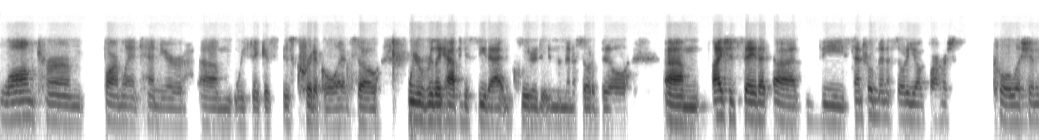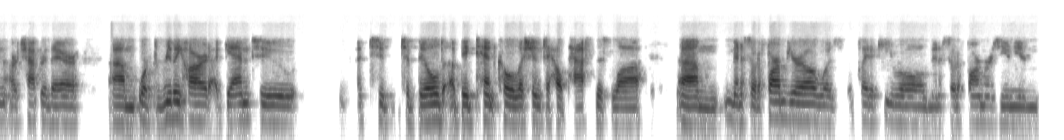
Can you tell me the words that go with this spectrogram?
long-term farmland tenure um, we think is is critical, and so we were really happy to see that included in the Minnesota bill. Um, I should say that uh, the Central Minnesota Young Farmers Coalition, our chapter there, um, worked really hard again to to to build a big tent coalition to help pass this law. Um, Minnesota Farm Bureau was played a key role. Minnesota Farmers Union,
